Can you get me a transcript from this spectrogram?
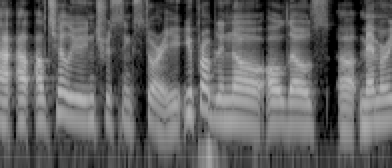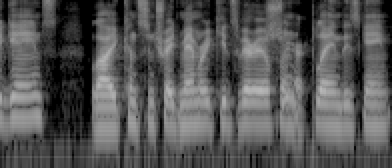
I- I'll, I'll tell you an interesting story. You, you probably know all those uh, memory games, like concentrate memory. Kids very often Sure. play in this game.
